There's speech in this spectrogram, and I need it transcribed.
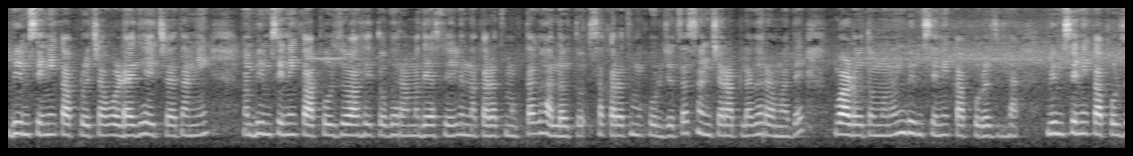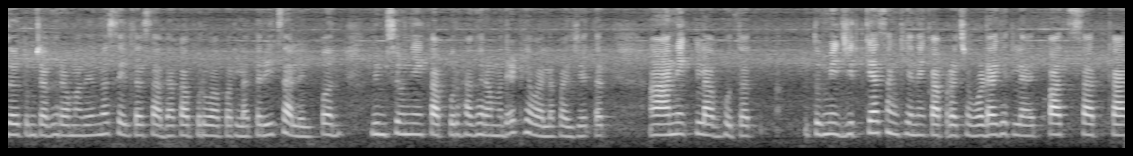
भीमसेनी कापूरच्या वड्या घ्यायच्यात आणि भीमसेनी कापूर जो आहे तो घरामध्ये असलेली नकारात्मकता घालवतो. सकारात्मक ऊर्जेचा संचार आपल्या घरामध्ये वाढवतो म्हणून भीमसेनी कापूरच घ्या. भीमसेनी कापूर जर तुमच्या घरामध्ये नसेल तर साधा कापूर वापरला तरी चालेल पण भीमसेनी कापूर हा घरामध्ये ठेवायला पाहिजे. तर अनेक लाभ होतात. तुम्ही जितक्या संख्येने कापराच्या वड्या घेतल्या आहेत पाच सात का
